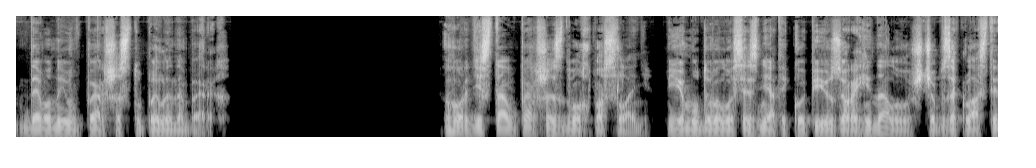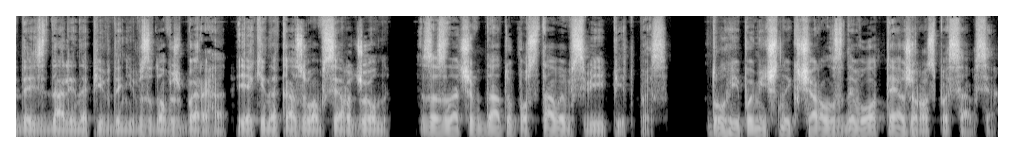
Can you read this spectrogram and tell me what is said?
де вони вперше ступили на берег. Горді став перше з двох послань. Йому довелося зняти копію з оригіналу, щоб закласти десь далі на південь вздовж берега, як і наказував сер Джон, зазначив дату, поставив свій підпис. Другий помічник Чарльз Дево теж розписався.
